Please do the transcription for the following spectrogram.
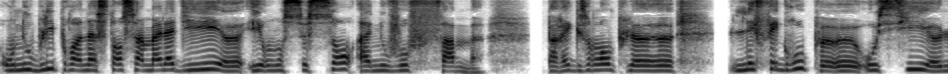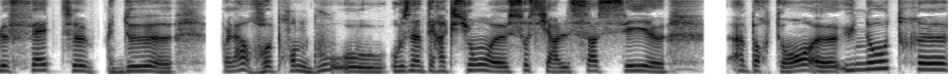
on oublie pour un instant sa maladie euh, et on se sent à nouveau femme. Par exemple, euh, l'effet groupe euh, aussi, le fait de voilà reprendre goût aux, interactions sociales. Ça, c'est important. Une autre,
